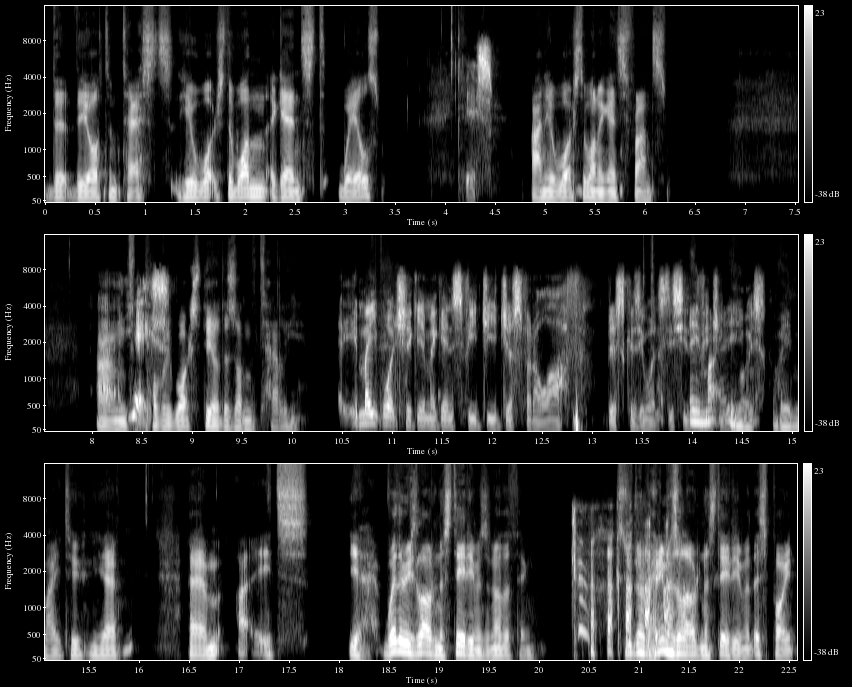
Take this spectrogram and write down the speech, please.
the the autumn tests. He'll watch the one against Wales. Yes, and he'll watch the one against France, and yes. probably watch the others on the telly. He might watch the game against Fiji just for a laugh, just because he wants to see the he Fiji might, boys. He, he, might do, yeah. Um, it's yeah. Whether he's allowed in a stadium is another thing. Because we don't know if anyone's allowed in a stadium at this point.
